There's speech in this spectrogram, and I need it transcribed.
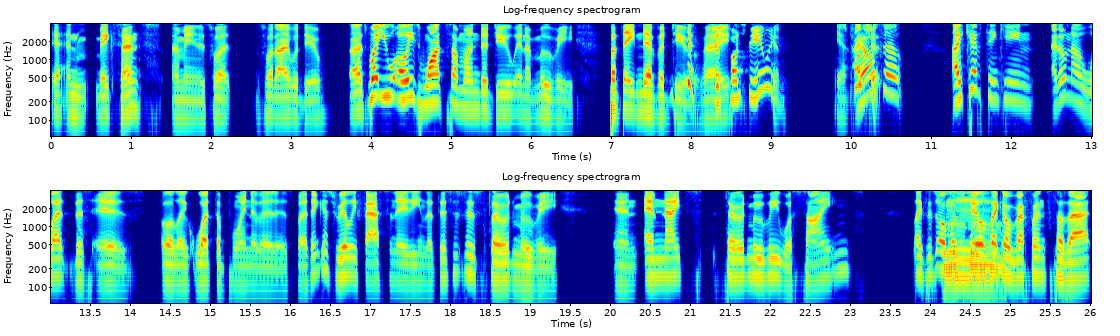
Yeah, and makes sense. I mean, it's what it's what I would do. Uh, it's what you always want someone to do in a movie, but they never do. yeah, right? just punch the alien. Yeah. I punch it. also I kept thinking I don't know what this is or like what the point of it is, but I think it's really fascinating that this is his third movie and M Night's third movie was Signs. Like this almost feels like a reference to that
